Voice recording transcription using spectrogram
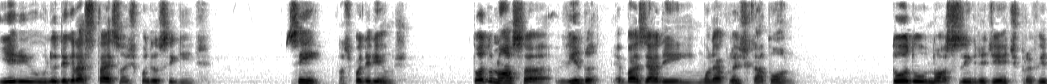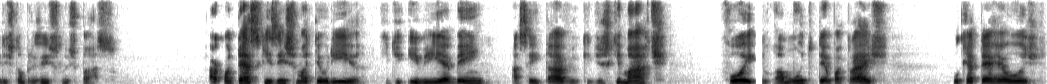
E ele, o Neil deGrasse Tyson respondeu o seguinte, Sim, nós poderíamos. Toda nossa vida é baseada em moléculas de carbono. Todos os nossos ingredientes para a vida estão presentes no espaço. Acontece que existe uma teoria, e é bem aceitável, que diz que Marte foi, há muito tempo atrás, o que a Terra é hoje.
